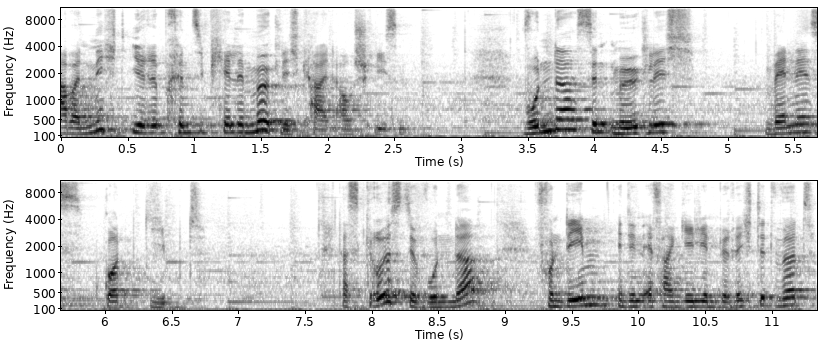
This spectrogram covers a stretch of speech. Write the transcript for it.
aber nicht ihre prinzipielle Möglichkeit ausschließen. Wunder sind möglich, wenn es Gott gibt. Das größte Wunder, von dem in den Evangelien berichtet wird,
